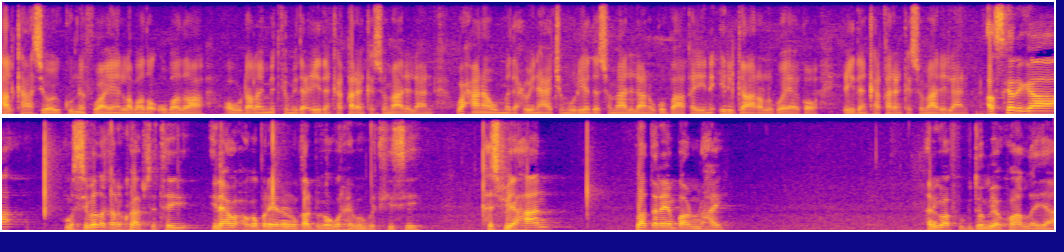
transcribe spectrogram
halkaasi oo ay ku naf waayeen labada ubada oo uu dhalay mid ka mid a ciidanka qaranka somalilan. Waxaana uu madaxweynaha jamhuuriyadda somalilan ugu baaqay in il gaara lagu eego ciidanka qaranka somalilan. Askariga masiibada qaran ku habsatay ilahay waxaa uga baryaan inuu qalbiga ugu reebo ubadkiisii xisbi ahaan la dareen baanu nahay anigoo afka guddoomiyaha ku hadlaya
